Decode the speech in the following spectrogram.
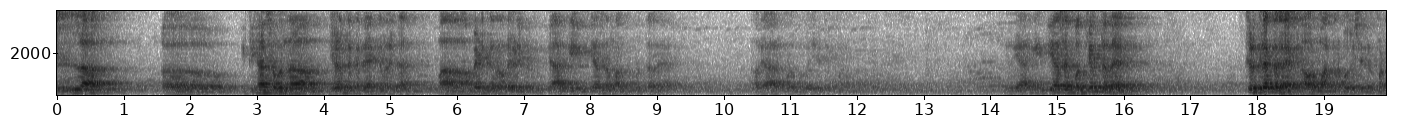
ಎಲ್ಲ ಇತಿಹಾಸವನ್ನ ಹೇಳ್ತಕ್ಕಂಥ ಯಾಕಂದ್ರೆ ಮಾ, ಅಂಬೇಡ್ಕರ್ ಅವರು ಹೇಳಿದ್ರು, ಯಾರಿಗೆ ಇತಿಹಾಸ ಮರೆತು ಬಿಡ್ತಾರೆ ಅವ್ರು ಯಾರು ಕೂಡ ಭವಿಷ್ಯ ಯಾರಿಗೆ ಇತಿಹಾಸ ಗೊತ್ತಿರ್ತದೆ ತಿಳ್ಕೊತಾರೆ ಅವ್ರು ಮಾತ್ರ ಭವಿಷ್ಯ ನಿರ್ಮಾಣ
